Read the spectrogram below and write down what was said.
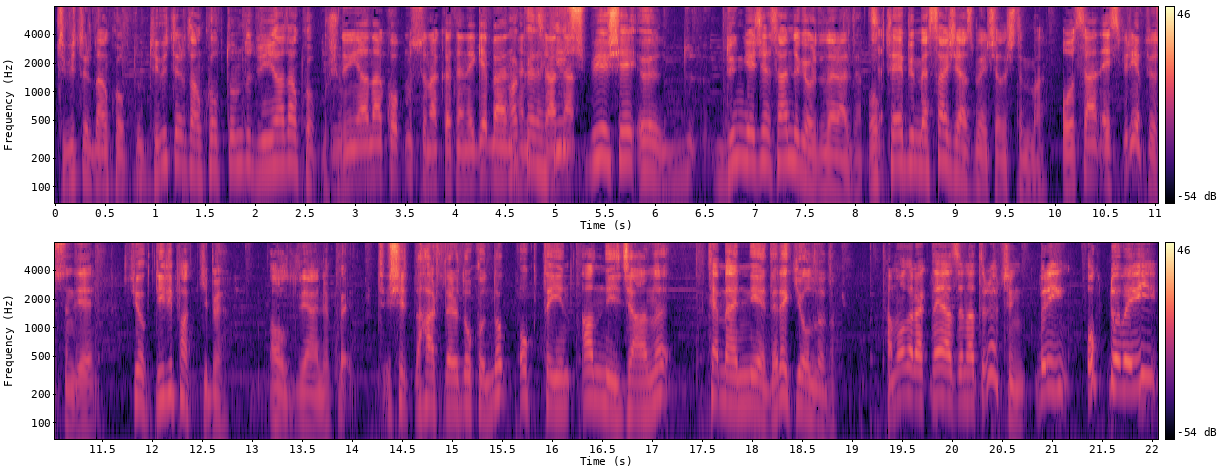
Twitter'dan koptum. Twitter'dan koptuğumda dünyadan kopmuşum. dünyadan kopmuşsun hakikaten Ege ben Hakikaten hani senden hiçbir şey dün gece sen de gördün herhalde. Oktay'a bir mesaj yazmaya çalıştım ben. o sen espri yapıyorsun diye Yok dilipak gibi oldu yani. Çeşitli harflere dokundum. Oktay'ın anlayacağını temenni ederek yolladım. Tam olarak ne yazdığını hatırlıyor musun? Bring Oktober'i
